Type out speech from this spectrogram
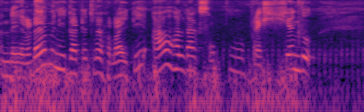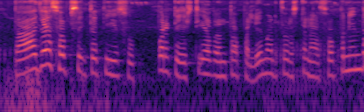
ಒಂದು ಎರಡೇ ಮನೆ ದಾಟತ್ಲೆ ಹೊಲ ಐತಿ. ಆ ಹೊಲದಾಗ ಸೊಪ್ಪು ಫ್ರೆಶ್ ಅಂದು. ತಾಜಾ ಸೊಪ್ಪು ಸಿಗ್ತೈತಿ ಸೂಪರ್ ಟೇಸ್ಟಿ ಆದಂಥ ಪಲ್ಯ ಮಾಡಿ ತೋರಿಸ್ತೀನಿ ಆ ಸೊಪ್ಪಿನಿಂದ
